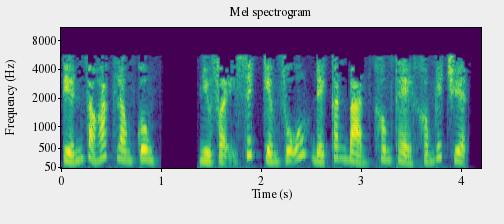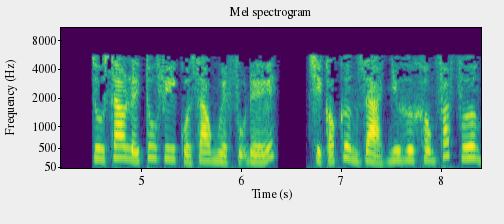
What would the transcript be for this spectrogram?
tiến vào Hắc Long Cung, như vậy Xích Kiếm Vũ Đế căn bản không thể không biết chuyện. Dù sao lấy tu vi của Giao Nguyệt Vũ Đế, chỉ có cường giả như hư không pháp vương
